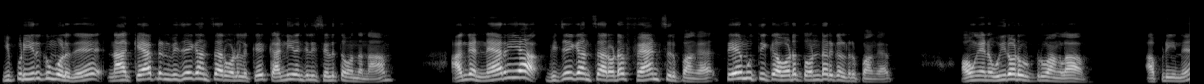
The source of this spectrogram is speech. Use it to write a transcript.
இப்படி இருக்கும் பொழுது நான் கேப்டன் விஜயகாந்த் சார் உடலுக்கு கண்ணீர் அஞ்சலி செலுத்த வந்தேன்னா அங்க நிறைய விஜயகாந்த் சாரோட ஃபேன்ஸ் இருப்பாங்க. தேமுதிகவோட தொண்டர்கள் இருப்பாங்க. அவங்க என்னை உயிரோட விட்டுருவாங்களா? அப்படின்னு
